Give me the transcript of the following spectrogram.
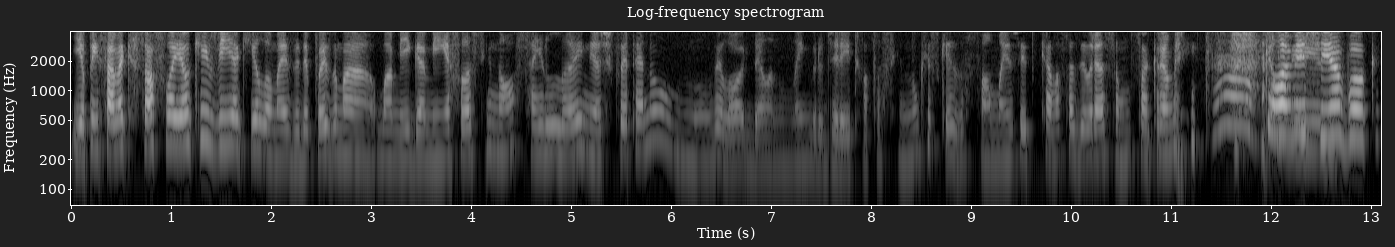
E eu pensava que só foi eu que vi aquilo, mas depois uma, uma amiga minha falou assim, nossa, a Elaine, acho que foi até no, no velório dela, não lembro direito. Ela falou assim, nunca esqueça da sua mãe, o jeito que ela fazia oração no sacramento. que ela mexia a boca.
